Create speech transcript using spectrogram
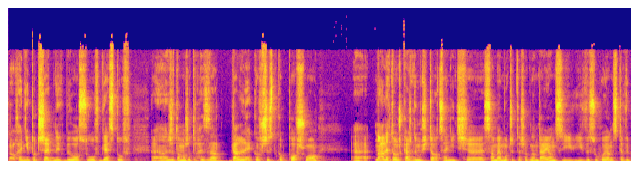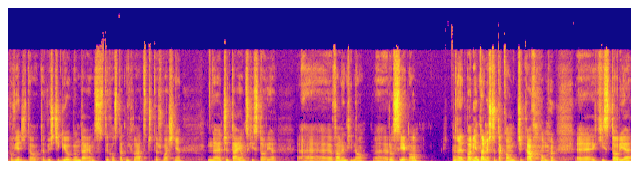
trochę niepotrzebnych było słów, gestów, e, że to może trochę za daleko wszystko poszło. E, no ale to już każdy musi to ocenić samemu, czy też oglądając i, i wysłuchując te wypowiedzi, te, te wyścigi oglądając z tych ostatnich lat, czy też właśnie czytając historię Valentino Rossiego. E, pamiętam jeszcze taką ciekawą e, historię,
